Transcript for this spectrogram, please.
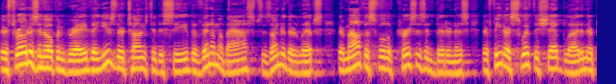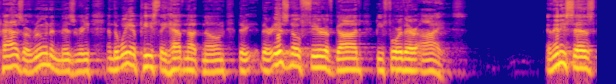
Their throat is an open grave. They use their tongues to deceive. The venom of asps is under their lips. Their mouth is full of curses and bitterness. Their feet are swift to shed blood, and their paths are ruin and misery. And the way of peace they have not known. There, there is no fear of God before their eyes. And then he says,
